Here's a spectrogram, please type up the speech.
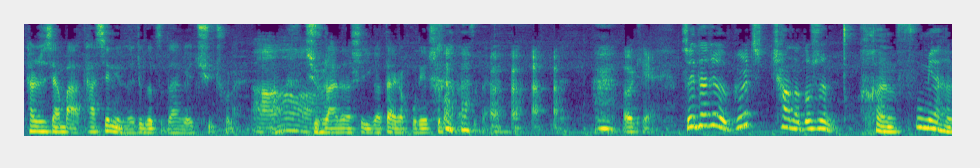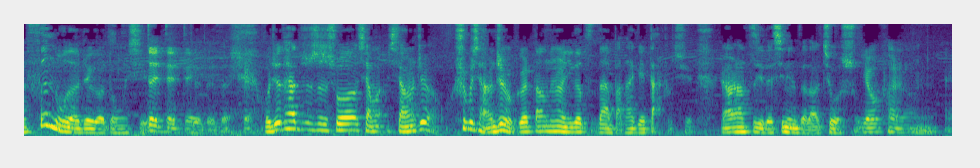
他是想把他心里的这个子弹给取出来，哦。取出来的是一个带着蝴蝶翅膀的子弹，OK，所以他这个歌唱的都是很负面、很愤怒的这个东西。对对对对对对，是我觉得他就是说想想让这是不是想让这首歌当成一个子弹，把它给打出去，然后让自己的心灵得到救赎。有可能。嗯对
